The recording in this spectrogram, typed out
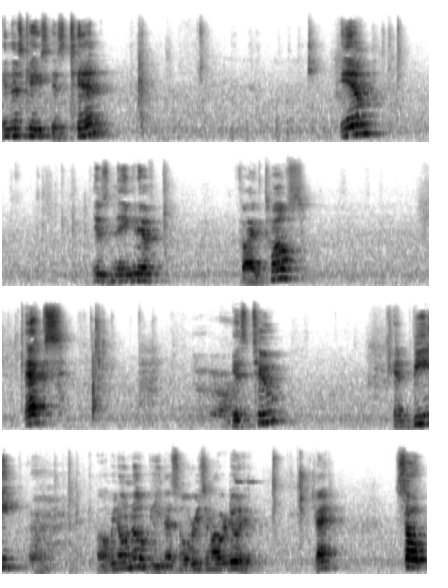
in this case is 10. m is negative 5 twelfths. x is 2. And b, well, we don't know b. That's the whole reason why we're doing it. Okay? So,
